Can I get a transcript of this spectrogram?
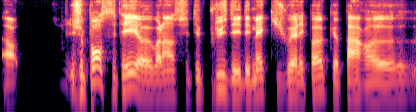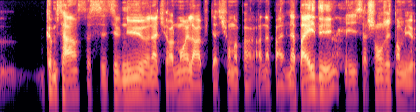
Alors, je pense que c'était voilà, c'était plus des, mecs qui jouaient à l'époque par comme ça, ça c'est venu naturellement et la réputation n'a pas, pas, pas aidé et ça change et tant mieux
